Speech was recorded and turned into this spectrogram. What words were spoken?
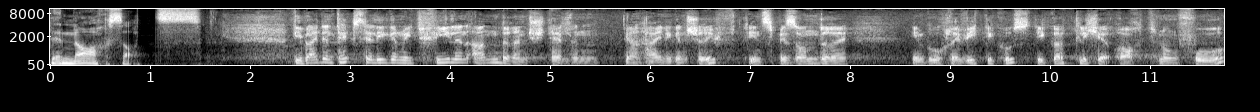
der Nachsatz. Die beiden Texte liegen mit vielen anderen Stellen der Heiligen Schrift, insbesondere im Buch Levitikus, die göttliche Ordnung vor,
